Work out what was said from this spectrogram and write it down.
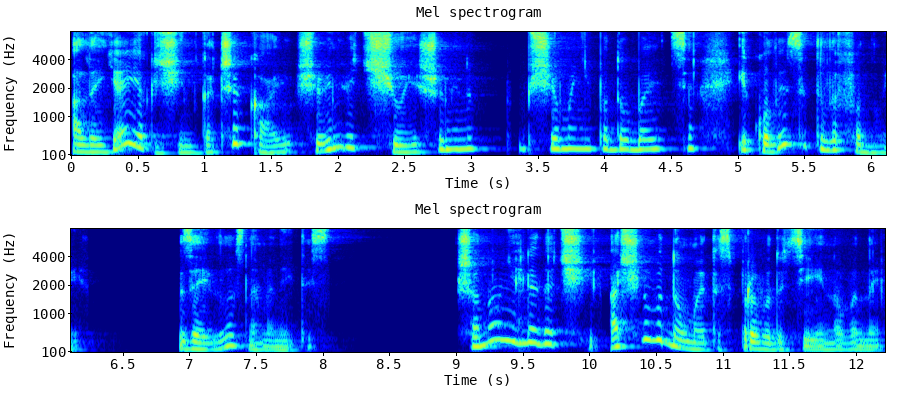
Але я, як жінка, чекаю, що він відчує, що, він, що мені подобається, і коли зателефонує, заявила знаменитість. Шановні глядачі, а що ви думаєте з приводу цієї новини?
